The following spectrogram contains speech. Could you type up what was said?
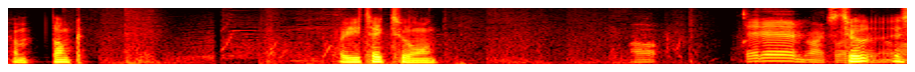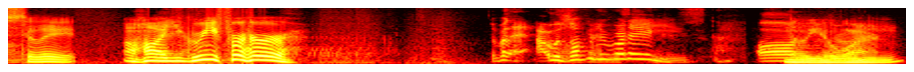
Come, dunk. Oh, you take too long. Oh. Hit him! It's too Oh, it's too late. Uh huh, you grieve for her! But I was already Goodness, running. Oh, no, you weren't.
